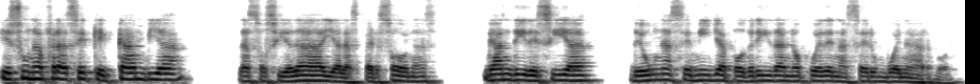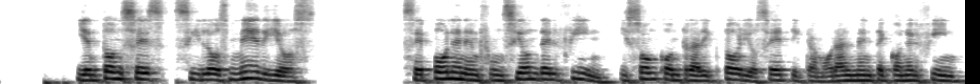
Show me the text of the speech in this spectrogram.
Es una frase que cambia la sociedad y a las personas. Gandhi decía, de una semilla podrida no puede nacer un buen árbol. Y entonces, si los medios se ponen en función del fin y son contradictorios ética, moralmente con el fin,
